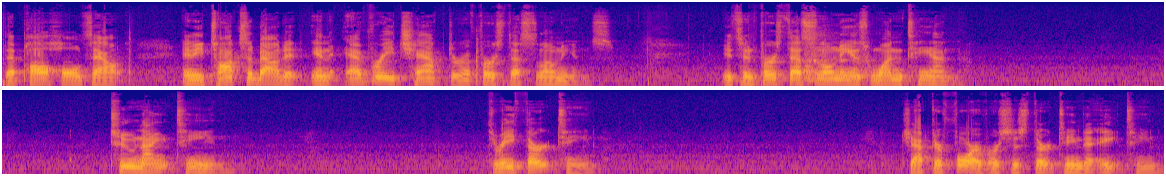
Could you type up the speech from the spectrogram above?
that Paul holds out, and he talks about it in every chapter of 1 Thessalonians. It's in 1 Thessalonians 1:10, 2:19, 3:13, chapter 4, verses 13 to 18,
